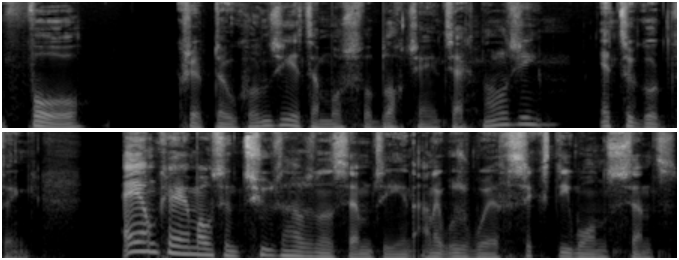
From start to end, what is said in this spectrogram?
for cryptocurrency, it's a must for blockchain technology. It's a good thing. Aion came out in 2017 and it was worth 61 cents.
